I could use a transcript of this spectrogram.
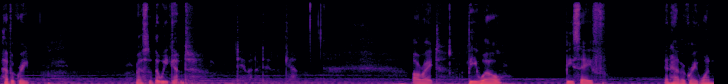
have a great rest of the weekend. Damn it, I did it again. All right. Be well, be safe, and have a great one.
